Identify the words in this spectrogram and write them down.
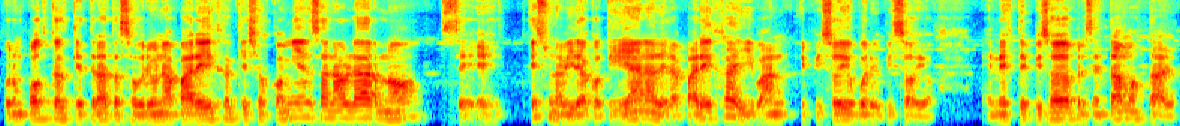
por un podcast que trata sobre una pareja que ellos comienzan a hablar, ¿no? Se, es, es una vida cotidiana de la pareja y van episodio por episodio. En este episodio presentamos tal.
